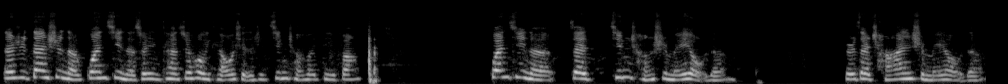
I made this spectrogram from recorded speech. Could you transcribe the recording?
但是，但是呢，官妓呢，所以你看最后一条，我写的是京城和地方。官妓呢，在京城是没有的，就是在长安是没有的。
